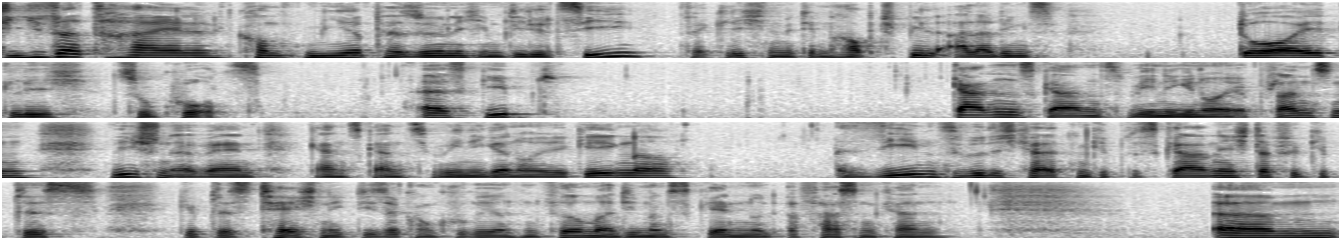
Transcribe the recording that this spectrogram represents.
Dieser Teil kommt mir persönlich im DLC, verglichen mit dem Hauptspiel, allerdings deutlich zu kurz. Es gibt ganz, ganz wenige neue Pflanzen, wie schon erwähnt, ganz, ganz wenige neue Gegner Sehenswürdigkeiten gibt es gar nicht. Dafür gibt es, gibt es Technik dieser konkurrierenden Firma, die man scannen und erfassen kann. Ähm,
